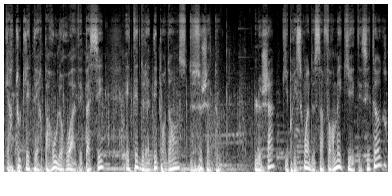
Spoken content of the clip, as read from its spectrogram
car toutes les terres par où le roi avait passé étaient de la dépendance de ce château. Le chat, qui prit soin de s'informer qui était cet ogre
